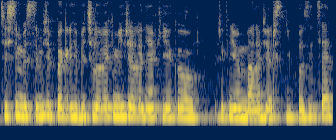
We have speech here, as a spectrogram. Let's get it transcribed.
Což si myslím, že pak, když by člověk mířil nějaký jako, řekněme, manažerský pozice,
